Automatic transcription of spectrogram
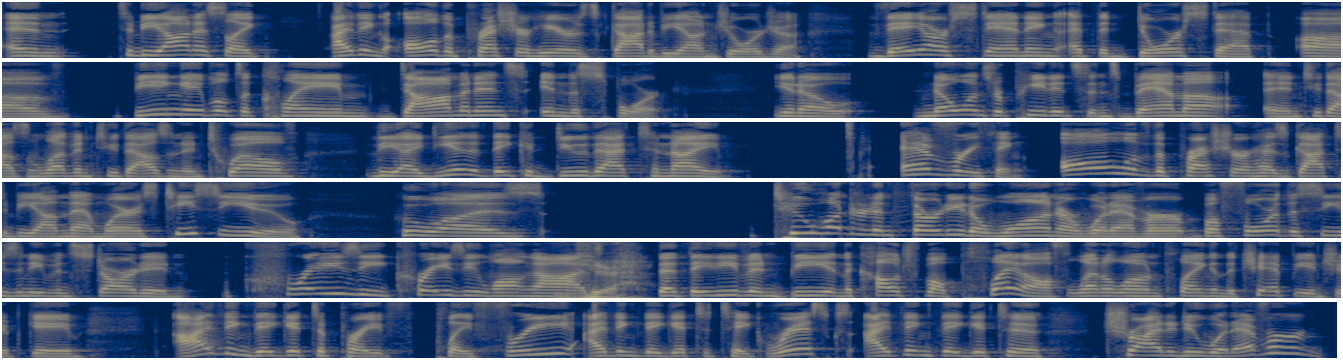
And to be honest, like I think all the pressure here has got to be on Georgia. They are standing at the doorstep of being able to claim dominance in the sport. You know, no one's repeated since Bama in 2011, 2012. The idea that they could do that tonight, everything, all of the pressure has got to be on them. Whereas TCU, who was 230 to 1 or whatever before the season even started, crazy, crazy long odds Yeah. that they'd even be in the college football playoff, let alone playing in the championship game. I think they get to play, play free. I think they get to take risks. I think they get to try to do whatever,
